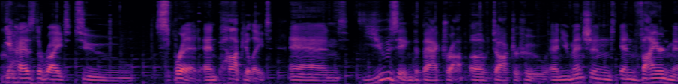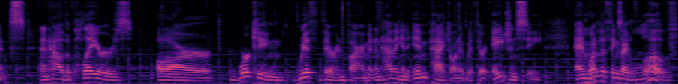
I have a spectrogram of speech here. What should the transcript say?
Who Yeah. has the right to spread and populate? And using the backdrop of Doctor Who, and you mentioned environments and how the players are working with their environment and having an impact on it with their agency. And hmm. one of the things I love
